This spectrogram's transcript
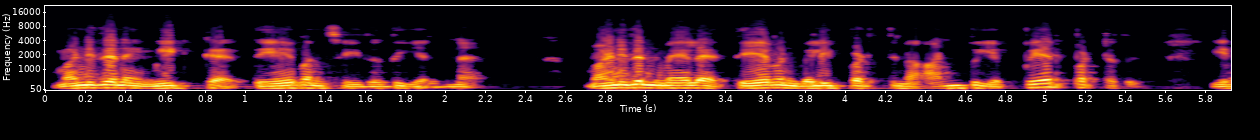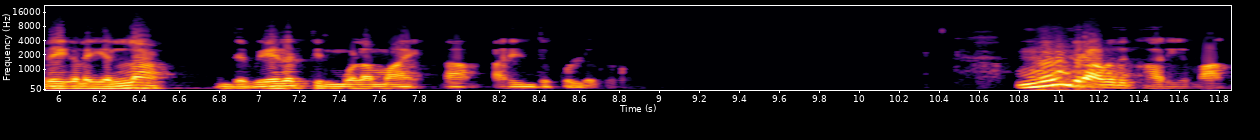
மனிதனை மீட்க தேவன் செய்தது என்ன? மனிதன் மேல தேவன் வெளிப்படுத்தின அன்பு எப்பேற்பட்டது? இவைகளை எல்லாம் இந்த வேதத்தின் மூலமாய் நாம் அறிந்து கொள்ளுகிறோம். மூன்றாவது காரியமாக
